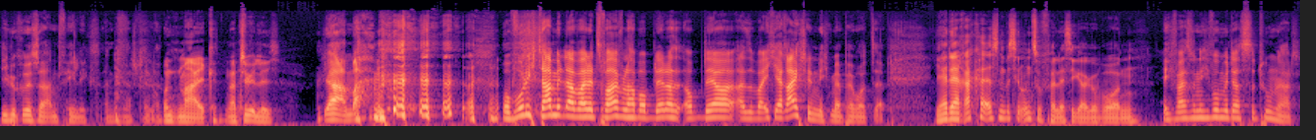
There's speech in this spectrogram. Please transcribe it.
Liebe Grüße an Felix an dieser Stelle. Und Mike, natürlich. Ja, Mann. Obwohl ich da mittlerweile Zweifel habe, ob der das, ob der, also weil ich erreiche ihn nicht mehr per WhatsApp. Ja, der Racker ist ein bisschen unzuverlässiger geworden. Ich weiß noch nicht, womit das zu tun hat.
